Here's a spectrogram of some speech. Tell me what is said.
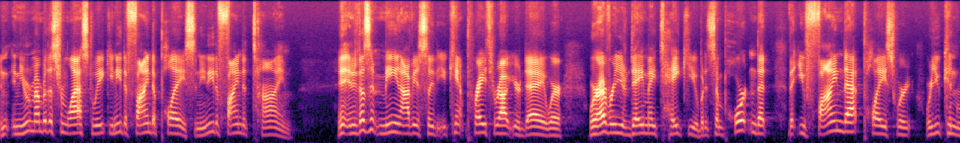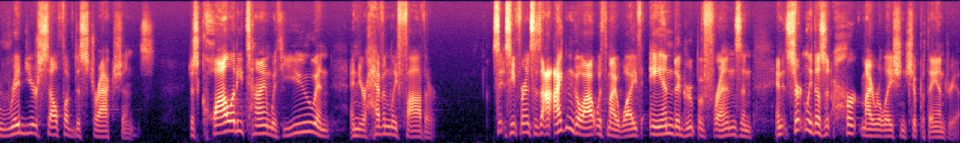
And, and you remember this from last week? You need to find a place and you need to find a time. And, and it doesn't mean, obviously, that you can't pray throughout your day where, wherever your day may take you, but it's important that, that you find that place where, where you can rid yourself of distractions. Just quality time with you and, and your heavenly Father. See, see for instance, I, I, can go out with my wife and a group of friends, and, and it certainly doesn't hurt my relationship with Andrea.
